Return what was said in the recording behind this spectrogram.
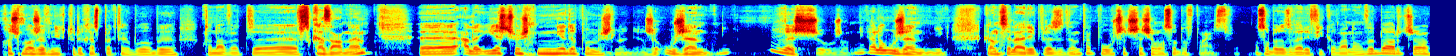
choć może w niektórych aspektach byłoby to nawet e, wskazane. E, ale jest czymś nie do pomyślenia, że urzędnik, wyższy urzędnik, ale urzędnik kancelarii prezydenta poucza trzecią osobę w państwie. Osobę zweryfikowaną wyborczo,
